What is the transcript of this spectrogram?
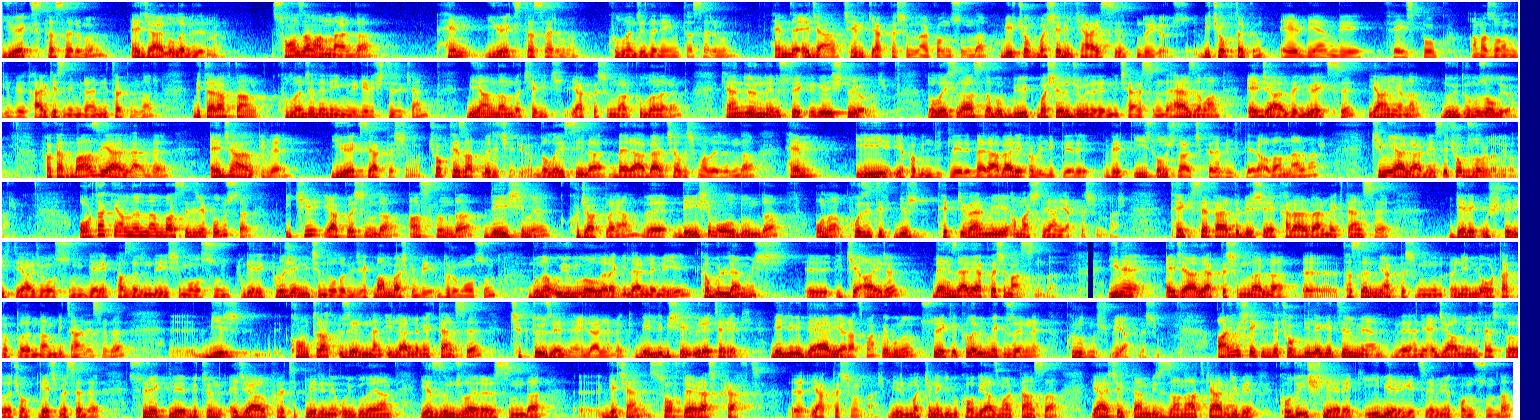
UX tasarımı agile olabilir mi? Son zamanlarda hem UX tasarımı, kullanıcı deneyimi tasarımı hem de agile, çevik yaklaşımlar konusunda birçok başarı hikayesi duyuyoruz. Birçok takım, Airbnb, Facebook, Amazon gibi herkesin imrendiği takımlar bir taraftan kullanıcı deneyimini geliştirirken bir yandan da çevik yaklaşımlar kullanarak kendi ürünlerini sürekli geliştiriyorlar. Dolayısıyla aslında bu büyük başarı cümlelerinin içerisinde her zaman Agile ve UX'i yan yana duyduğumuz oluyor. Fakat bazı yerlerde Agile ile UX yaklaşımı çok tezatlar içeriyor. Dolayısıyla beraber çalışmalarında hem iyi yapabildikleri, beraber yapabildikleri ve iyi sonuçlar çıkarabildikleri alanlar var. Kimi yerlerde ise çok zorlanıyorlar. Ortak yanlarından bahsedecek olursak iki yaklaşım da aslında değişimi kucaklayan ve değişim olduğunda ona pozitif bir tepki vermeyi amaçlayan yaklaşımlar. Tek seferde bir şeye karar vermektense gerek müşteri ihtiyacı olsun, gerek pazarın değişimi olsun, gerek projenin içinde olabilecek bambaşka bir durum olsun. Buna uyumlu olarak ilerlemeyi kabullenmiş e, iki ayrı benzer yaklaşım aslında. Yine Agile yaklaşımlarla e, tasarım yaklaşımının önemli ortak noktalarından bir tanesi de e, bir kontrat üzerinden ilerlemektense çıktı üzerine ilerlemek, belli bir şey üreterek belli bir değer yaratmak ve bunu sürekli kılabilmek üzerine kurulmuş bir yaklaşım. Aynı şekilde çok dile getirilmeyen ve hani Agile Manifesto'da da çok geçmese de sürekli bütün Agile pratiklerini uygulayan yazılımcılar arasında e, geçen Software as Craft e, yaklaşımı var. Bir makine gibi kod yazmaktansa gerçekten bir zanaatkar gibi kodu işleyerek iyi bir yere getirebilmek konusunda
